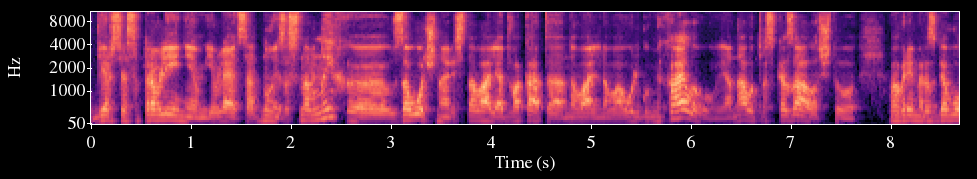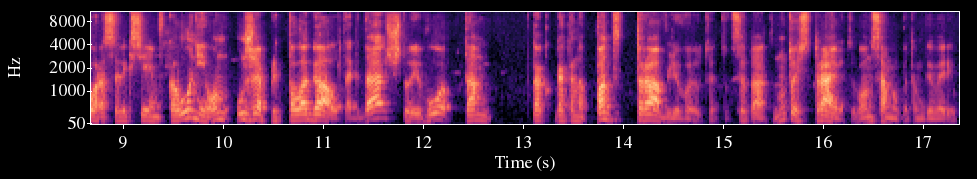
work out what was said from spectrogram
версия с отравлением является одной из основных. Э, заочно арестовали адвоката Навального Ольгу Михайлову, и она вот рассказала, что во время разговора с Алексеем в колонии он уже предполагал тогда, что его там как, как она, подтравливают эту цитату, ну, то есть травят его, он сам об этом говорил.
